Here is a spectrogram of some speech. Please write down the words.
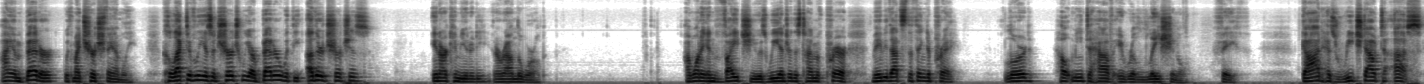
I am better with my church family. Collectively, as a church, we are better with the other churches in our community and around the world. I want to invite you as we enter this time of prayer. Maybe that's the thing to pray. Lord, help me to have a relational faith. God has reached out to us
